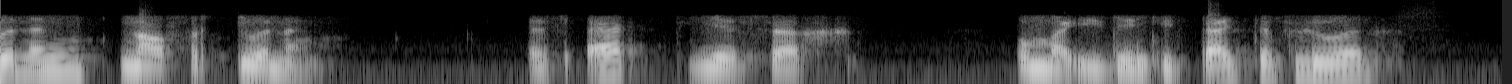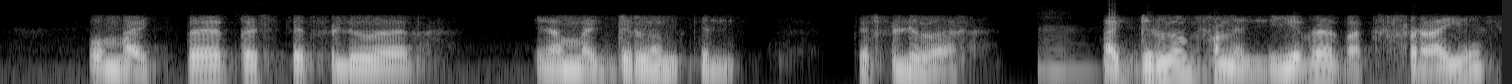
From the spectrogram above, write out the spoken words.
vertoning na vertoning is ek besig om my identiteit te verloor, om my purpose te verloor en om my droom te te verloor. Mm. My droom van 'n lewe wat vry is,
